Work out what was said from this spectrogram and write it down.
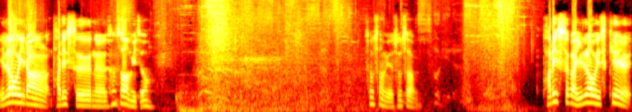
일라오이랑 다리스는 손싸움이죠 손싸움이에요 손싸움. 다리스가 일라오이 스킬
